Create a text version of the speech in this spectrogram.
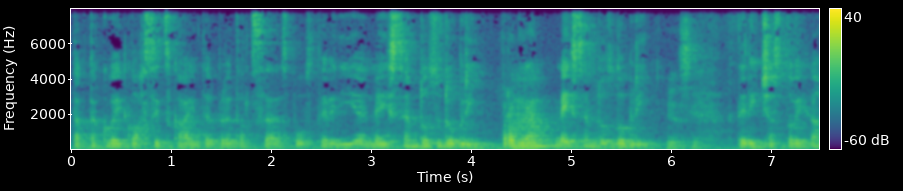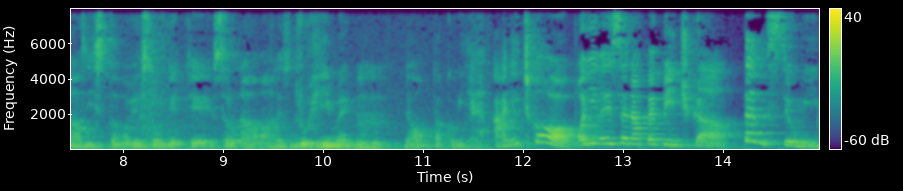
tak takový klasická interpretace spousty lidí je nejsem dost dobrý. Program mm. nejsem dost dobrý. Jasně. Který často vychází z toho, že jsou děti srovnávány s druhými. Mm-hmm. Jo, takový. Aničko, podívej se na Pepíčka, ten si umí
